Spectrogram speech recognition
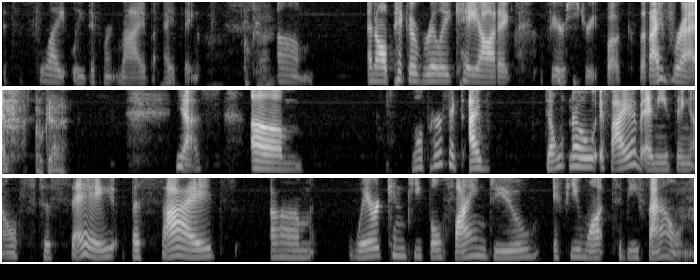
it's a slightly different vibe, I think. okay Um, and I'll pick a really chaotic Fear Street book that I've read. okay Yes. Um well perfect. I don't know if I have anything else to say besides um where can people find you if you want to be found?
